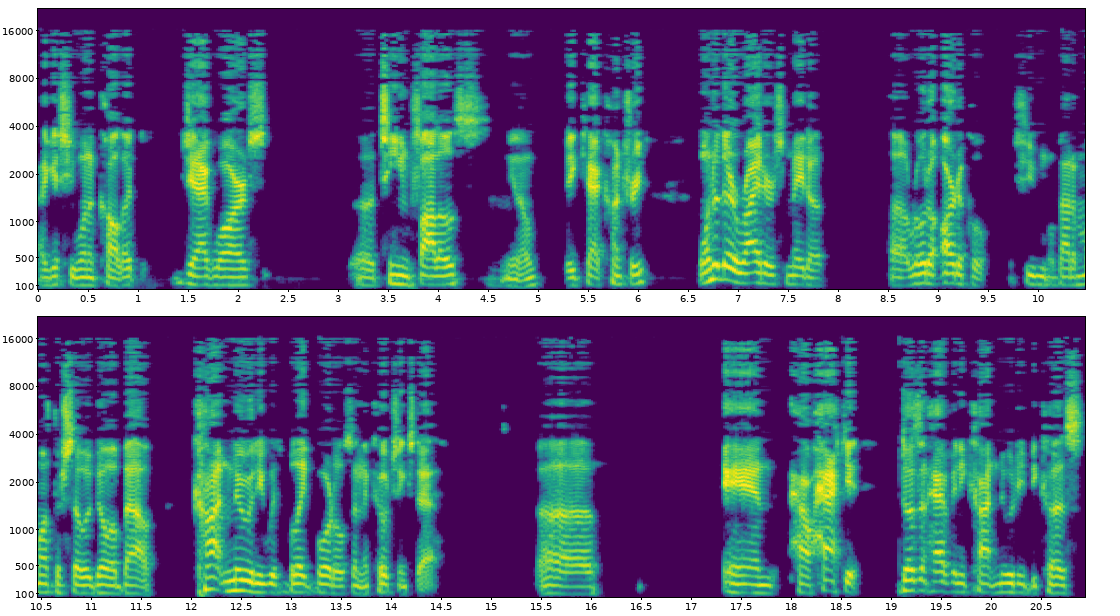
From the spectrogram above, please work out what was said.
I guess you want to call it, Jaguars uh, team follows. Mm-hmm. You know, Big Cat Country. One of their writers made a uh, wrote an article a few about a month or so ago about continuity with Blake Bortles and the coaching staff. Uh, and how Hackett doesn't have any continuity because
